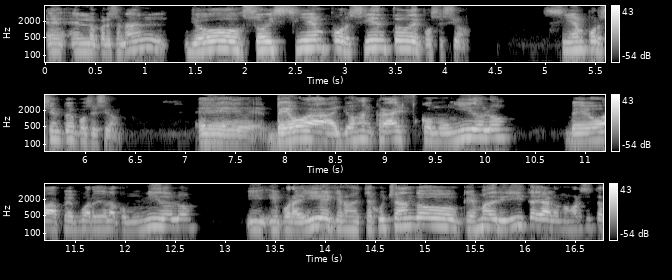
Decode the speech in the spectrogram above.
en, en lo personal, yo soy 100% de posesión. 100% de posesión. Eh, veo a Johan Cruyff como un ídolo, veo a Pep Guardiola como un ídolo, y, por ahí el que nos esté escuchando, que es madridista, y a lo mejor se está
